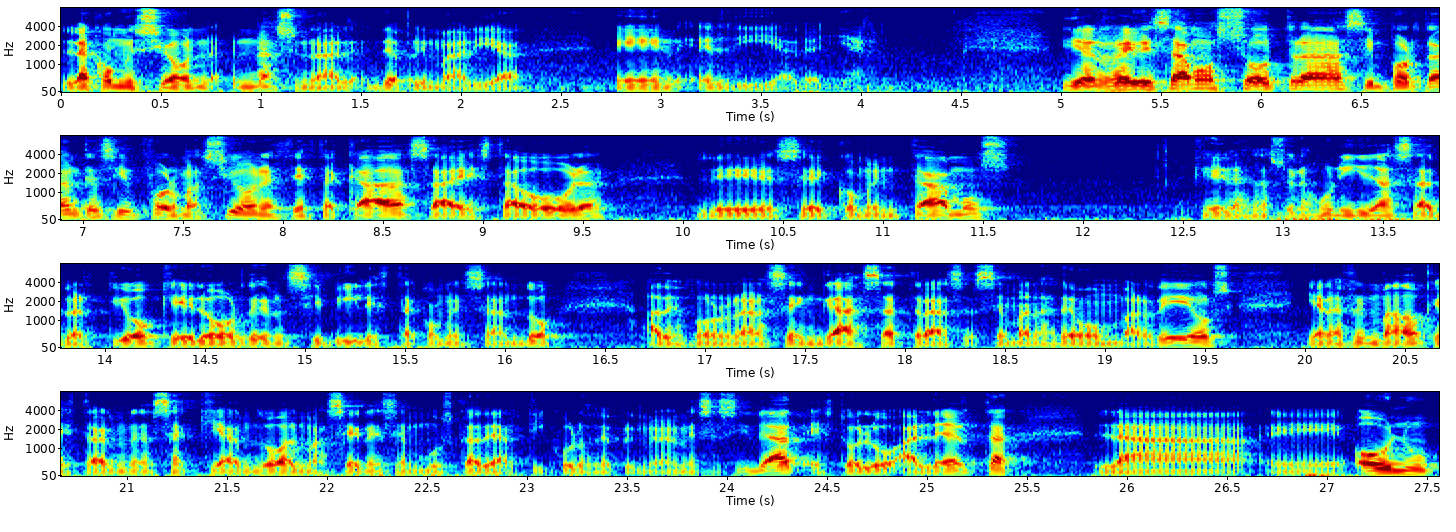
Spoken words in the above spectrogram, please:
la Comisión Nacional de Primaria en el día de ayer. Y revisamos otras importantes informaciones destacadas a esta hora. Les eh, comentamos que las Naciones Unidas advirtió que el orden civil está comenzando a desmoronarse en Gaza tras semanas de bombardeos y han afirmado que están saqueando almacenes en busca de artículos de primera necesidad. Esto lo alerta la eh, ONU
